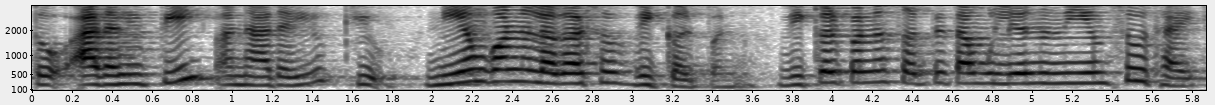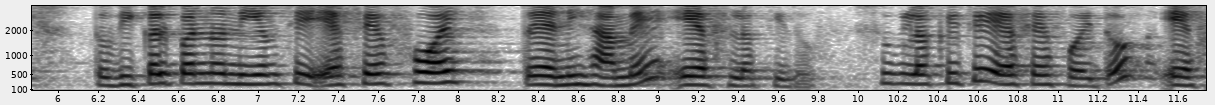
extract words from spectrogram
તો આ રહ્યું પી અને આ રહ્યું ક્યુ નિયમ કોનો લગાડશો? વિકલ્પનનો. વિકલ્પનનો સત્યતા મૂલ્યનો નિયમ શું થાય? તો વિકલ્પનનો નિયમ છે એફ એફ હોય, તો એની સામે એફ લખી દો. શું લખ્યું છે? એફ એફ હોય તો એફ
